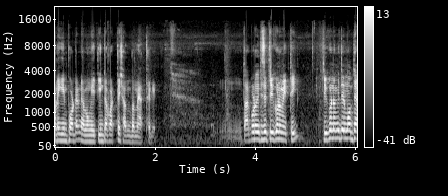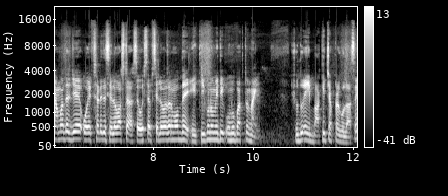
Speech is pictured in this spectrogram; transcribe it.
অনেক ইম্পর্টেন্ট এবং এই তিনটা পার্টে সাধারণত ম্যাথ থাকে। তারপরে হইতেছে ত্রিকোণমিতি। ত্রিকোণমিতির মধ্যে আমাদের যে ওয়েবসাইটে যে সিলেবাসটা আছে ওয়েবসাইট সিলেবাসের মধ্যে এই ত্রিকোণমিতিক অনুপাতটা নাই। শুধু এই বাকি চ্যাপ্টারগুলো আছে।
